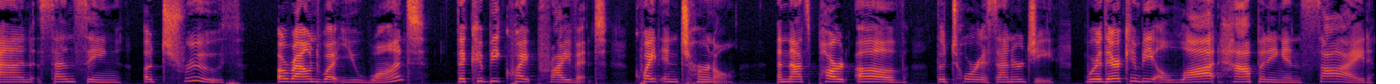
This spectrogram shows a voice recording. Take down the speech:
and sensing a truth around what you want that could be quite private, quite internal. And that's part of the Taurus energy, where there can be a lot happening inside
